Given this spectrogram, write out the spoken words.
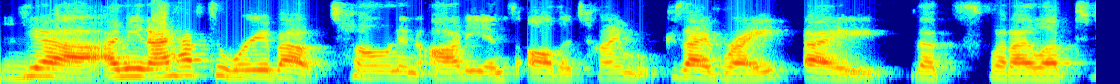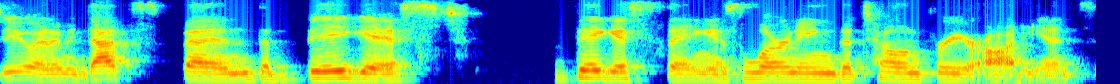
Mm. Yeah, I mean, I have to worry about tone and audience all the time because I write. I that's what I love to do, and I mean, that's been the biggest, biggest thing is learning the tone for your audience,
